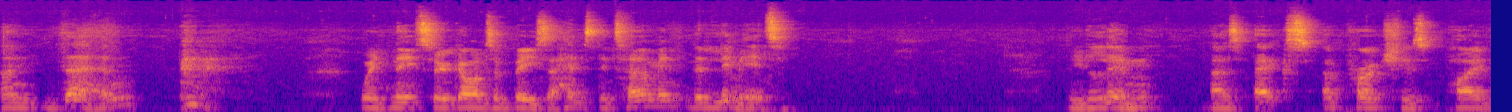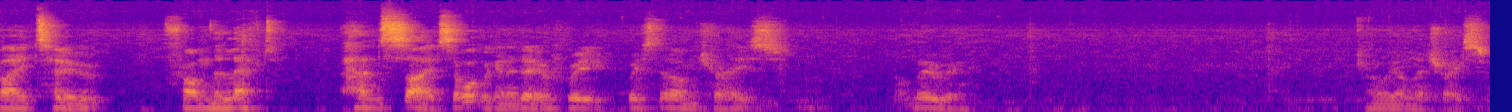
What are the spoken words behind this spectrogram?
And then we'd need to go on to b, so hence determine the limit, the lim as x approaches pi by 2 from the left hand side. So what we're going to do, if we, we're still on trace, not moving, are we on the trace?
